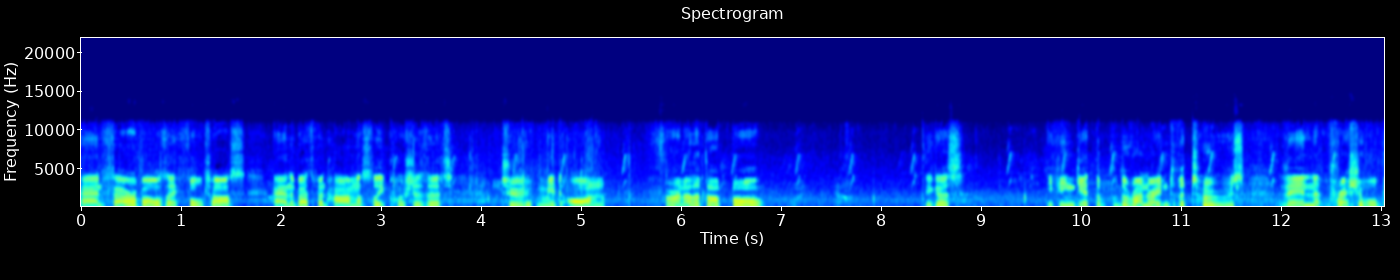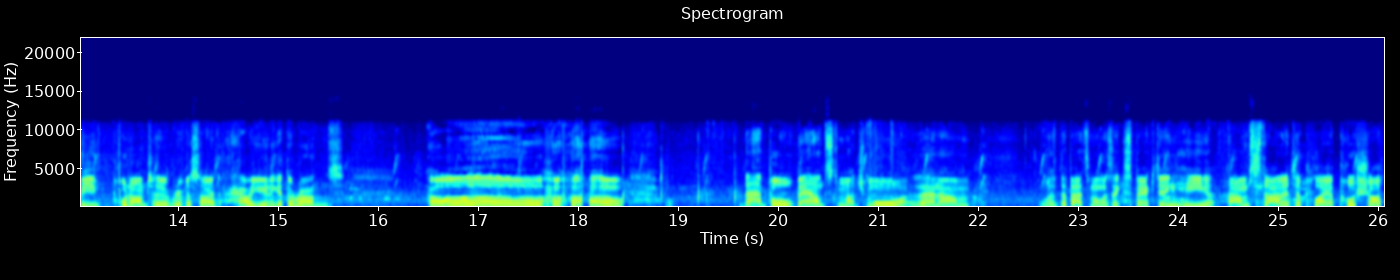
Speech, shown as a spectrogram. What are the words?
And Farah bowls a full toss, and the batsman harmlessly pushes it to mid-on for another dot ball. Because if you can get the, the run rate into the twos, then pressure will be put onto Riverside. How are you going to get the runs? Oh! that ball bounced much more than um, the batsman was expecting. He um, started to play a push shot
